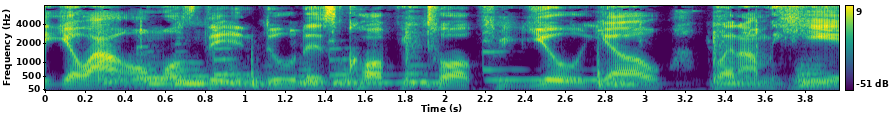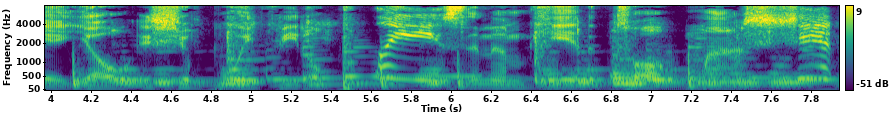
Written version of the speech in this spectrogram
yo, I almost didn't do this coffee talk for you, yo, but I'm here, yo. It's your boy Vito, Blaze, and I'm here to talk my shit.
